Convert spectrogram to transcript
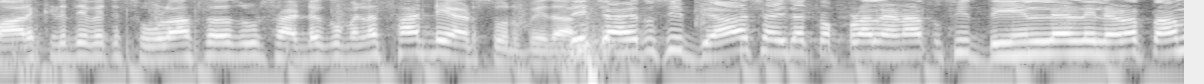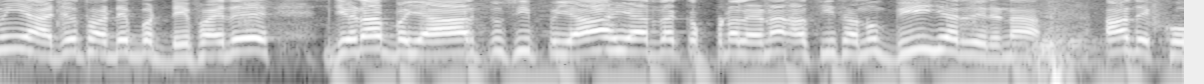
ਮਾਰਕੀਟ ਦੇ ਵਿੱਚ 1600 ਸੂਟ ਸਾਡੇ ਕੋਲ ਮਿਲਣਾ 850 ਰੁਪਏ ਦਾ। ਤੇ ਚਾਹੇ ਤੁਸੀਂ ਵਿਆਹ ਸ਼ਾਦੀ ਦਾ ਕੱਪੜਾ ਲੈਣਾ ਤੁਸੀਂ ਦੇਣ ਲੈਣ ਲਈ ਲੈਣਾ ਤਾਂ ਵੀ ਆ ਜਾਓ ਤੁਹਾਡੇ ਵੱਡੇ ਫਾਇਦੇ। ਜਿਹੜਾ ਬਾਜ਼ਾਰ ਤੁਸੀਂ 50000 ਦਾ ਕੱਪੜਾ ਲੈਣਾ ਅਸੀਂ ਤੁਹਾਨੂੰ 20000 ਦੇ ਦੇਣਾ। ਆ ਦੇਖੋ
